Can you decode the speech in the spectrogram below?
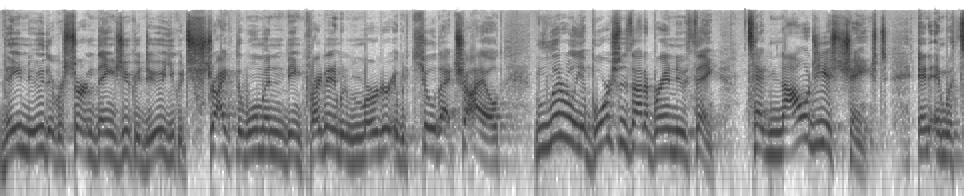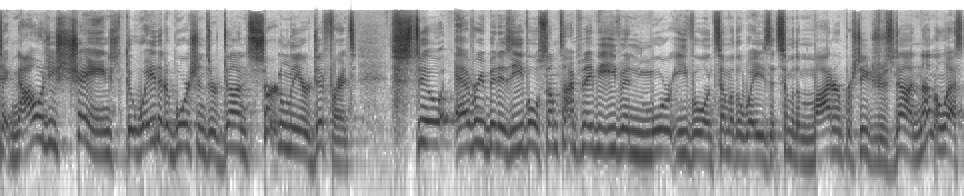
They knew there were certain things you could do. You could strike the woman being pregnant, it would murder, it would kill that child. Literally, abortion is not a brand new thing. Technology has changed. And, and with technology's changed, the way that abortions are done certainly are different. Still, every bit as evil, sometimes maybe even more evil in some of the ways that some of the modern procedures is done. Nonetheless,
